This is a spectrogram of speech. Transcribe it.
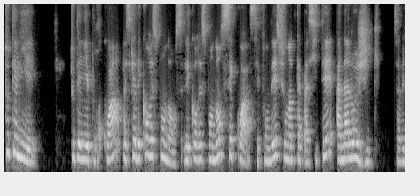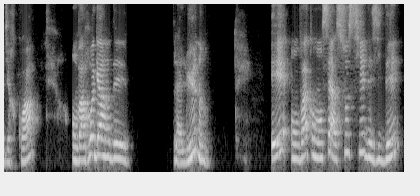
tout est lié. Tout est lié pourquoi? Parce qu'il y a des correspondances. Les correspondances, c'est quoi? C'est fondé sur notre capacité analogique. Ça veut dire quoi? On va regarder la Lune et on va commencer à associer des idées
